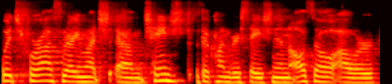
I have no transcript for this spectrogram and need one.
which for us very much um, changed the conversation and also our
